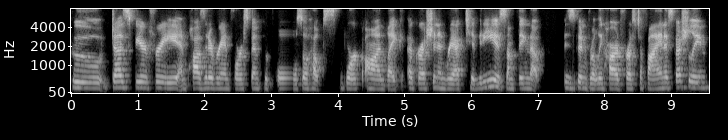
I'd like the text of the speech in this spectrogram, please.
who does fear free and positive reinforcement but also helps work on like aggression and reactivity is something that has been really hard for us to find especially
